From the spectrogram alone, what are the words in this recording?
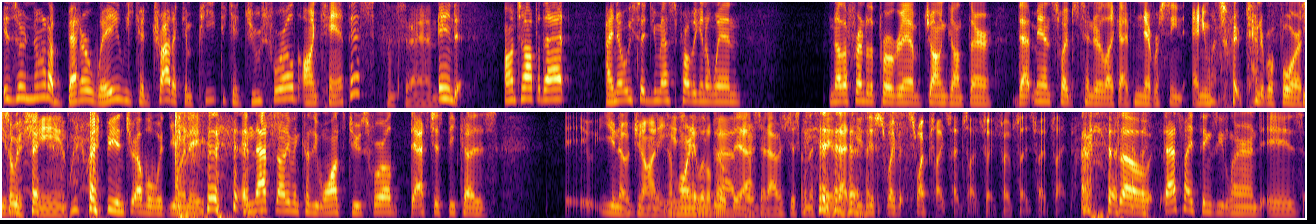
Is there not a better way we could try to compete to get Juice WRLD on campus? I'm saying. And on top of that, I know we said UMass is probably going to win. Another friend of the program, John Gunther. That man swipes Tinder like I've never seen anyone swipe Tinder before. He's so a we- machine. We, might be in trouble with UNH. and that's not even because he wants Juice WRLD. That's just because, you know, Johnny. He's a horny little bastard. I was just going to say that. He's just swipe it, swipe, swipe, swipe, swipe, swipe, swipe, swipe, swipe, swipe. so that's my things we learned is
